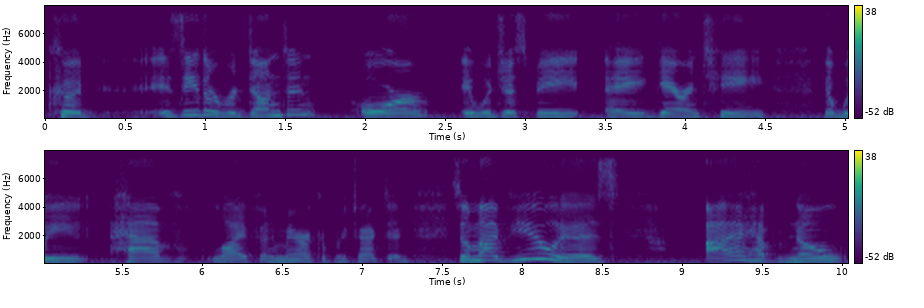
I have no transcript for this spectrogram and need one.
could is either redundant or it would just be a guarantee that we have life in America protected. So my view is I have no,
